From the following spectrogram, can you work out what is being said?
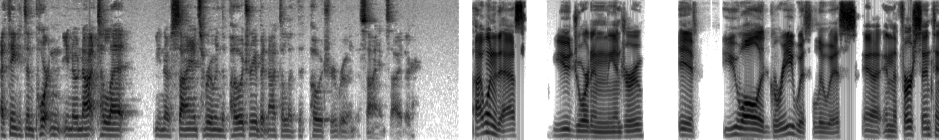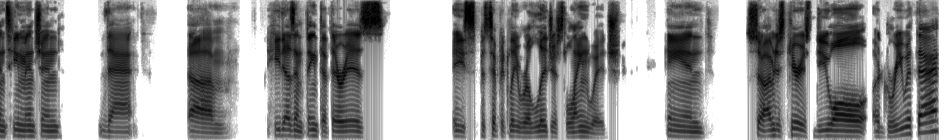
I think it's important, you know, not to let you know science ruin the poetry, but not to let the poetry ruin the science either. I wanted to ask you, Jordan and Andrew, if you all agree with Lewis. Uh, in the first sentence, he mentioned that um, he doesn't think that there is a specifically religious language. And so I'm just curious, do you all agree with that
